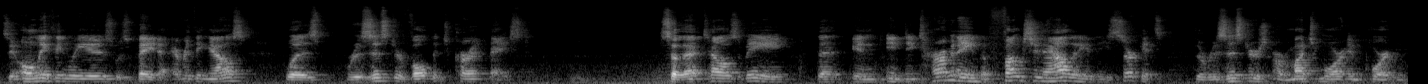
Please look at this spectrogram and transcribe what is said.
It's the only thing we used was beta. Everything else was resistor voltage current based. So that tells me that in, in determining the functionality of these circuits, the resistors are much more important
